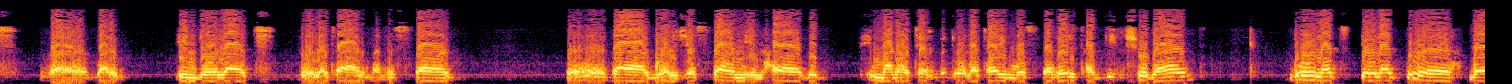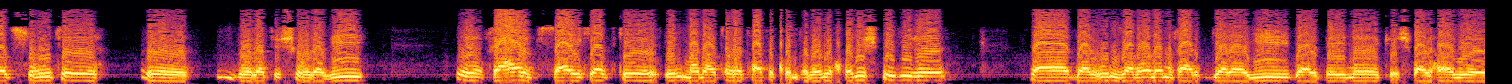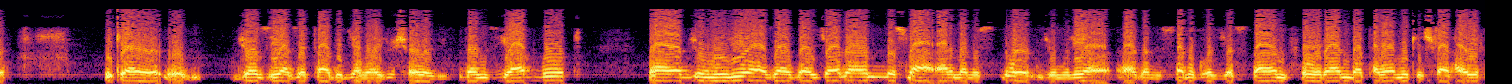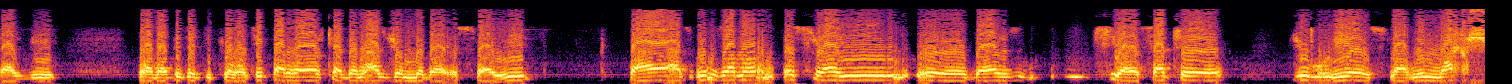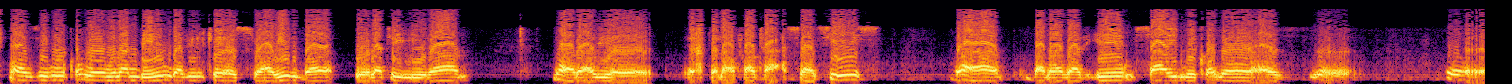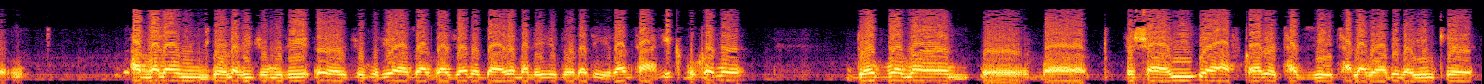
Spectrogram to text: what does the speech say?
و در این دولت دولت ارمنستان و گرجستان اینها به این مناطق به دولت های مستقل تبدیل شدند. دولت دولت با سقوط دولت شوروی غرب سعی کرد که این مناطق تحت کنترل خودش بگیره و در اون زمان هم غربگرایی در بین کشورهای که جزی از اتحاد جماهیر شوروی بودن زیاد بود و جمهوری آذربایجان هم مثل ارمنستان جمهوری ارمنستان گرجستان فورا با تمام کشورهای غربی روابط دیپلماتیک برقرار کردن از جمله با اسرائیل و از اون زمان اسرائیل در سیاست جمهوری اسلامی نقش بازی می‌کنه. اونم به این دلیل که اسرائیل با دولت ایران برای اختلافات اساسی است و بنابراین سعی می‌کنه از اولا دولت جمهوری جمهوری آذربایجان دائم علیه دولت ایران تحریک بکنه. دوما با اشاعی افکار تجزیه طلبانه و اینکه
